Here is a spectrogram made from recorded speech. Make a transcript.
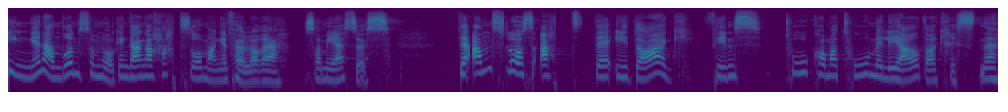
ingen andre som noen gang har hatt så mange følgere som Jesus. Det anslås at det i dag fins 2,2 milliarder kristne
